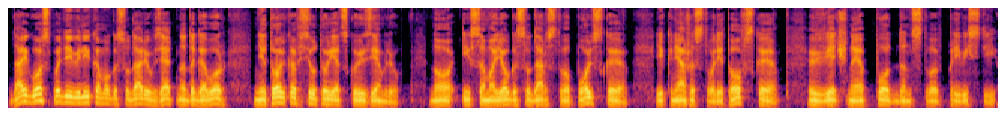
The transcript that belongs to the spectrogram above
Дай, Господи, великому государю взять на договор не только всю турецкую землю, но и самое государство польское и княжество литовское в вечное подданство привести.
